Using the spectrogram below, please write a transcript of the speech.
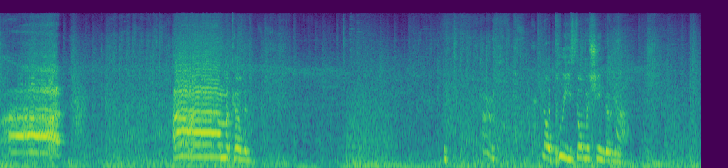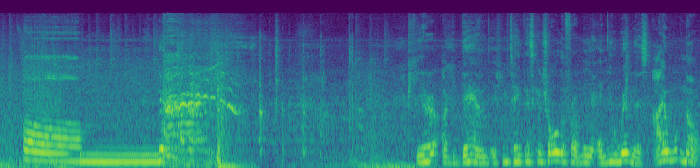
Ah! Ah, I'm coming. No, please, don't machine gun me. Um. Peter, I'd be damned if you take this controller from me and you win this. I w- no,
